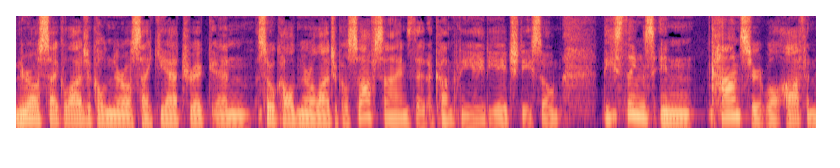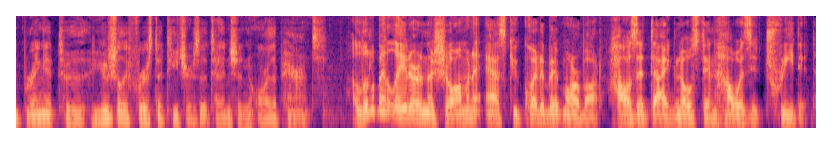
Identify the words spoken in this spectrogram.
neuropsychological, neuropsychiatric, and so called neurological soft signs that accompany ADHD. So these things in concert will often bring it to usually first a teacher's attention or the parents. A little bit later in the show, I'm going to ask you quite a bit more about how is it diagnosed and how is it treated,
